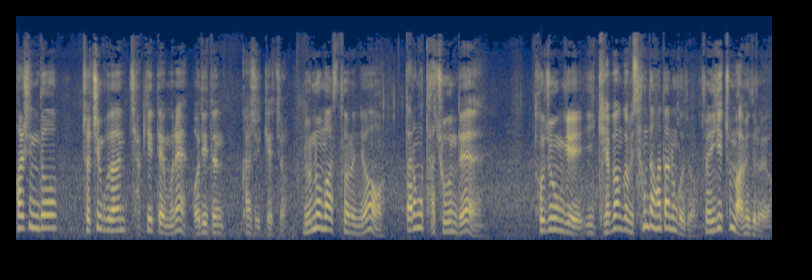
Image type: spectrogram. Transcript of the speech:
훨씬 더 저 친구보다는 작기 때문에 어디든 갈 수 있겠죠. 르노마스터는요 다른 거 다 좋은데 더 좋은 게 이 개방감이 상당하다는 거죠. 저 이게 좀 마음에 들어요.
